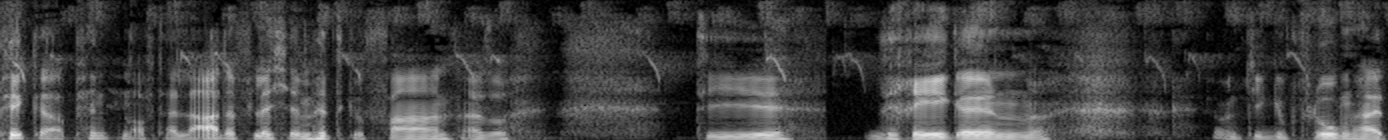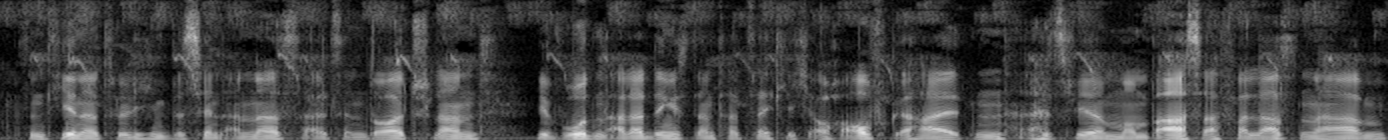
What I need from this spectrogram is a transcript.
Pickup hinten auf der Ladefläche mitgefahren. Also die, die Regeln und die Gepflogenheiten sind hier natürlich ein bisschen anders als in Deutschland. Wir wurden allerdings dann tatsächlich auch aufgehalten, als wir Mombasa verlassen haben.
